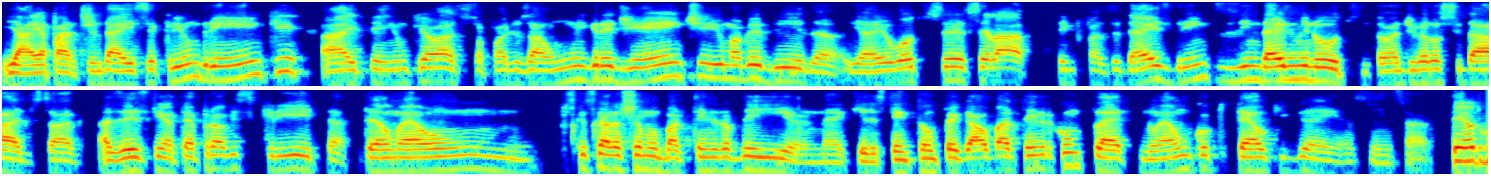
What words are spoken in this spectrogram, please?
E aí, a partir daí, você cria um drink, aí tem um que ó, você só pode usar um ingrediente e uma bebida. E aí o outro, você, sei lá, tem que fazer 10 drinks em 10 minutos, então é de velocidade, sabe? Às vezes tem até prova escrita, então é um isso que os caras chamam Bartender of the Year, né? Que eles tentam pegar o bartender completo, não é um coquetel que ganha, assim, sabe? Tem outro,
